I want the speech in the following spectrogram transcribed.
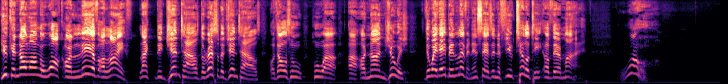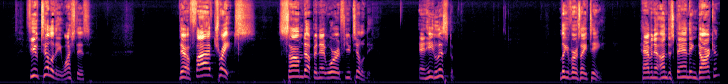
you can no longer walk or live a life like the Gentiles, the rest of the Gentiles, or those who, who uh, uh, are non Jewish, the way they've been living. It says, in the futility of their mind. Whoa. Futility, watch this. There are five traits summed up in that word futility, and he lists them. Look at verse 18. Having their understanding darkened,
